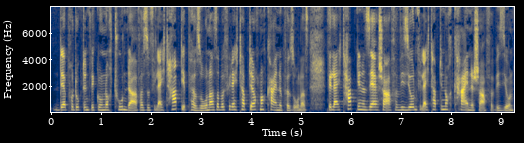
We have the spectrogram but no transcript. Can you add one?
der Produktentwicklung noch tun darf. Also vielleicht habt ihr Personas, aber vielleicht habt ihr auch noch keine Personas. Vielleicht habt ihr eine sehr scharfe Vision, vielleicht habt ihr noch keine scharfe Vision.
